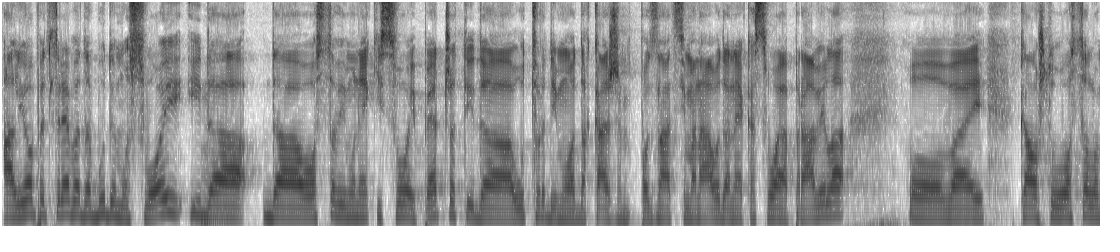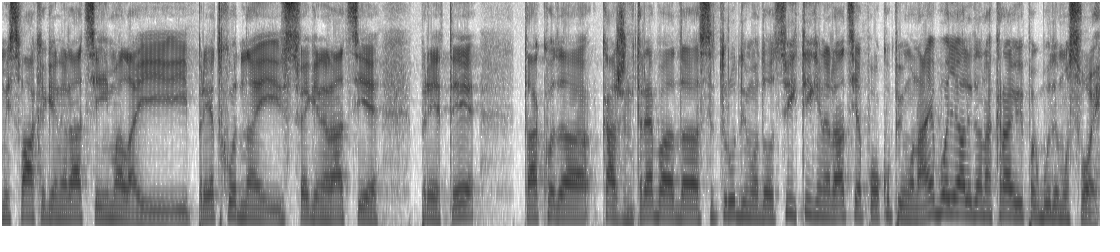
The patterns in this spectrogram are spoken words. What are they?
ali opet treba da budemo svoji i da, mm. da ostavimo neki svoj pečat i da utvrdimo, da kažem, pod znacima navoda neka svoja pravila ovaj, kao što u ostalom i svaka generacija imala i, i prethodna i sve generacije pre te, tako da, kažem, treba da se trudimo da od svih tih generacija pokupimo najbolje, ali da na kraju ipak budemo svoji.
